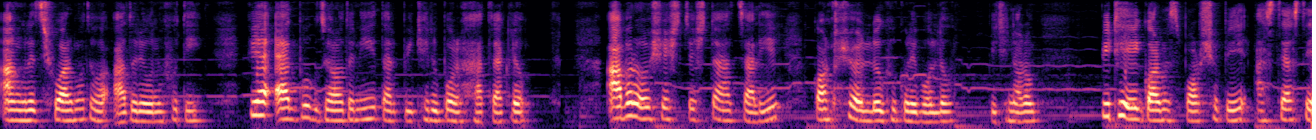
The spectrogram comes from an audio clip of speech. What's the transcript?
আঙুলে ছোঁয়ার মতো আদরে অনুভূতি। প্রিয়া এক বুক জড়তা নিয়ে তার পিঠের উপর হাত রাখল। আবারও শেষ চেষ্টা চালিয়ে কণ্ঠস্বর লঘু করে বলল, পিঠে নরম, পিঠে গরম স্পর্শ পেয়ে আস্তে আস্তে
